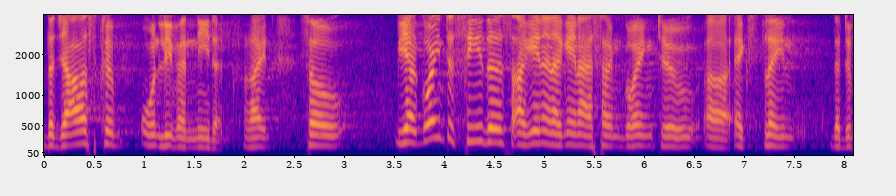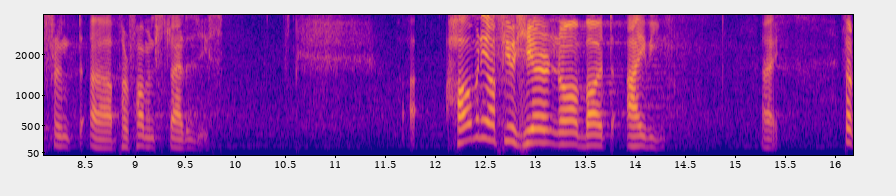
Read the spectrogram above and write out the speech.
the JavaScript only when needed, right? So we are going to see this again and again as I'm going to uh, explain the different uh, performance strategies. Uh, how many of you here know about Ivy? Right. So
